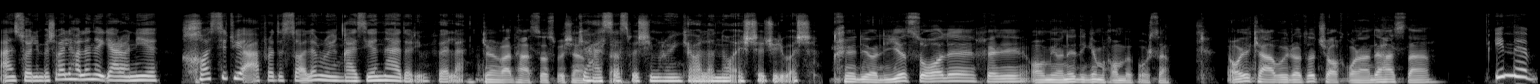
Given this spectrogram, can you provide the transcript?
انسولین بشه. ولی حالا نگرانی خاصی توی افراد سالم روی این قضیه نداریم فعلا. که اینقدر حساس بشن که حساس بشیم روی اینکه حالا نوعش چجوری باشه. خیلی عالی. یه سوال خیلی آمیانه دیگه می‌خوام بپرسم. آیا کربوهیدرات چاق کننده هستن؟ این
